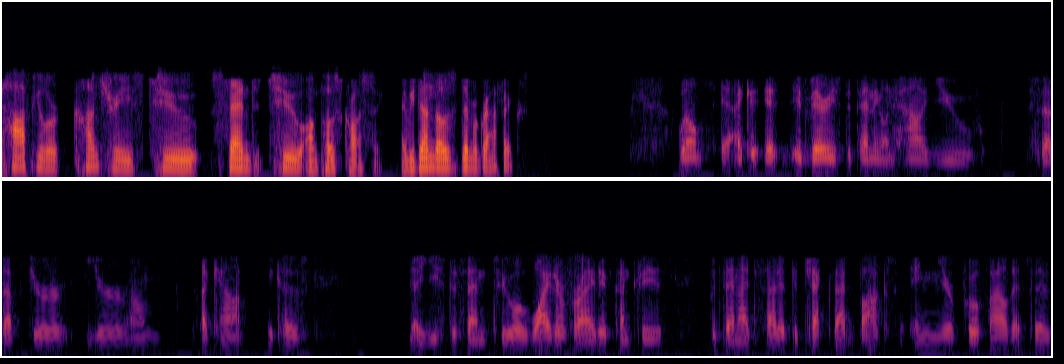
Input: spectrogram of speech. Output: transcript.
popular countries to send to on post crossing? Have you done those demographics? Well, could, it it varies depending on how you set up your your um, account because I used to send to a wider variety of countries, but then I decided to check that box in your profile that says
